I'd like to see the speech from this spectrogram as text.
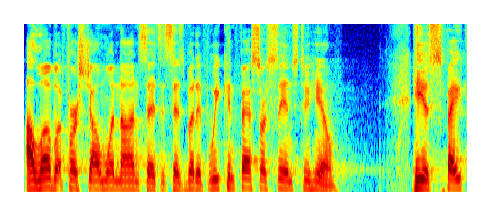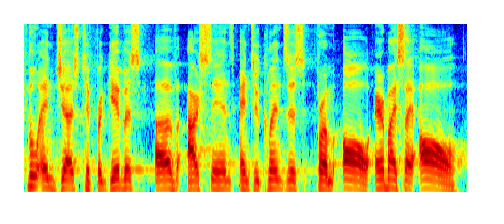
I love what 1 John 1 9 says. It says, But if we confess our sins to him, he is faithful and just to forgive us of our sins and to cleanse us from all. Everybody say all.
